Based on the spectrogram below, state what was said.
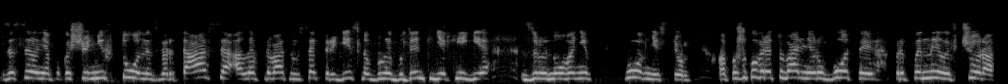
заселення поки що ніхто не звертався, але в приватному секторі дійсно були будинки, які є зруйновані повністю. Пошуково-рятувальні роботи припинили вчора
